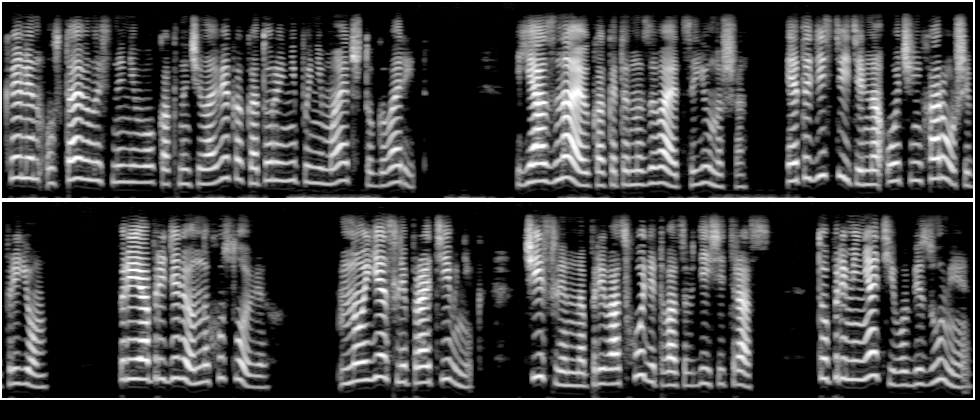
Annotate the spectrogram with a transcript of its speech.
Кэлен уставилась на него, как на человека, который не понимает, что говорит. «Я знаю, как это называется, юноша. Это действительно очень хороший прием при определенных условиях. Но если противник численно превосходит вас в десять раз, то применять его безумие.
